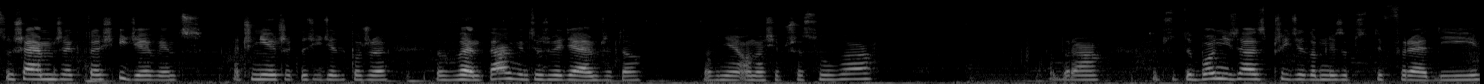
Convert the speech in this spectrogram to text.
Słyszałem, że ktoś idzie, więc... Znaczy nie, że ktoś idzie, tylko że w wentach, więc już wiedziałem, że to pewnie ona się przesuwa. Dobra. Zepsuty Bonnie, zaraz przyjdzie do mnie zepsuty Freddy.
